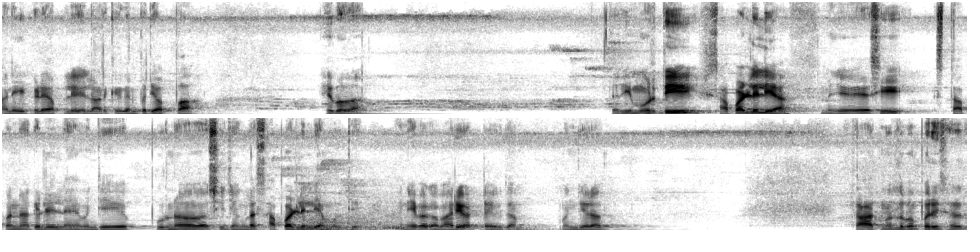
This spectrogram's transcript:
आणि इकडे आपले लाडके गणपती बाप्पा. हे बघा. तर ही मूर्ती सापडलेली आहे. म्हणजे अशी स्थापना केलेली नाही म्हणजे पूर्ण अशी जंगलात सापडलेली आहे मूर्ती. आणि हे बघा भारी वाटतं एकदम मंदिरात. तर आतमधलं पण परिसर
